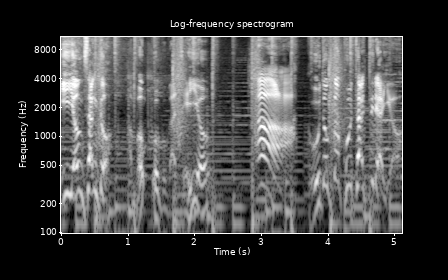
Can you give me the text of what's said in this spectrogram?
이 영상도 한번 보고 가세요. 아, 구독도 부탁드려요.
